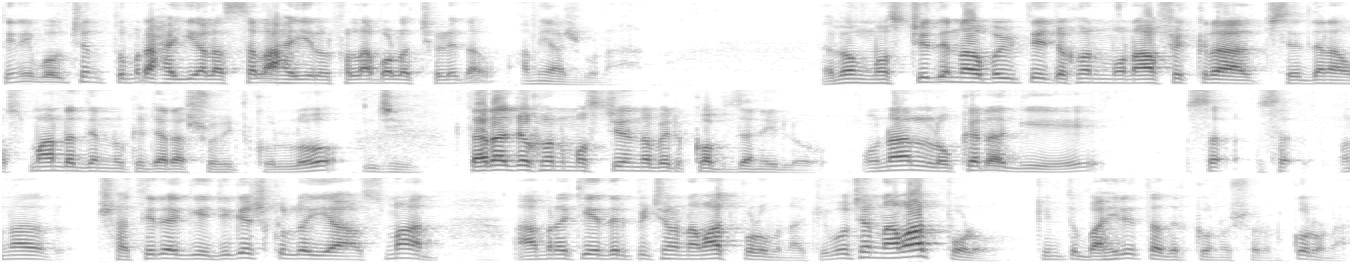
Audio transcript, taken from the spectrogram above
তিনি বলছেন তোমরা হাইয়াল আসসালাহ হাইয়াল ফালা বলা ছেড়ে দাও আমি আসব না। এবং মসজিদে নবীতে যখন মোনাফিকরা সেদিনা ওসমান রাদিনকে যারা শহীদ করল জি। তারা যখন মসজিদ নবীর কবজা নিল ওনার লোকেরা গিয়ে ওনার সাথীরা গিয়ে জিজ্ঞেস করল ইয়া ওসমান আমরা কি এদের পিছনে নামাজ পড়ব নাকি? বলছে নামাজ পড়ো কিন্তু বাহিরে তাদেরকে অনুসরণ করো না।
